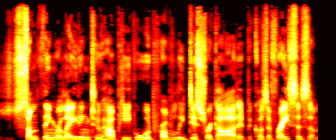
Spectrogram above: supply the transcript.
something relating to how people would probably disregard it because of racism.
